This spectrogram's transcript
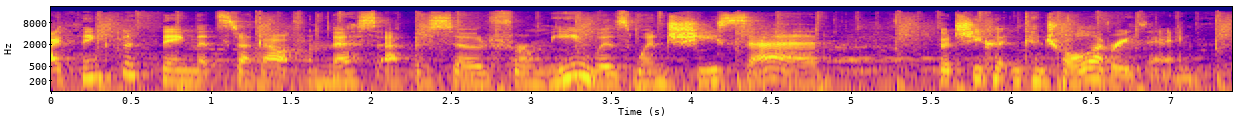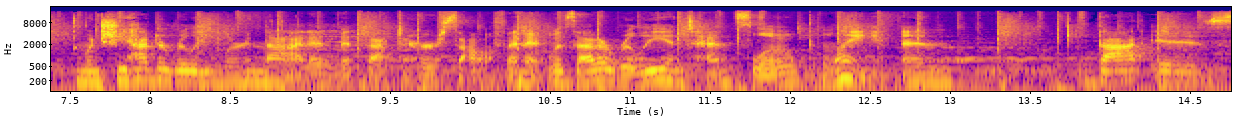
I think the thing that stuck out from this episode for me was when she said that she couldn't control everything, when she had to really learn that and admit that to herself. And it was at a really intense low point. And that is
